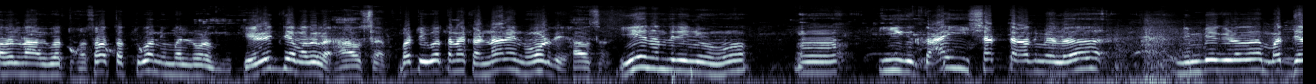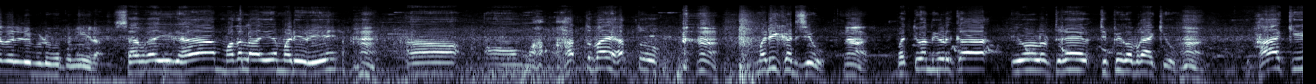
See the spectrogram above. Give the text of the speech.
ಮೊದಲು ನಾವು ಇವತ್ತು ಹೊಸ ತತ್ವ ನಿಮ್ಮಲ್ಲಿ ನೋಡ ಕೇಳಿದ್ದೆ ಮೊದಲು. ಹೌದು ಸರ್. ಬಟ್ ಇವತ್ತು ನಾ ಕಣ್ಣಾರೆ ನೋಡಿದೆ. ಹೌದು ಸರ್. ಏನಂದ್ರಿ ನೀವು ಈಗ ಕಾಯಿ ಶಕ್ತ ಆದ್ಮೇಲೆ ನಿಂಬೆ ಗಿಡದ ಮಧ್ಯದಲ್ಲಿ ಬಿಡಬೇಕು ನೀರ. ಸರ್ ಈಗ ಮೊದಲ ಏನು ಮಾಡೀವ್ರಿ? ಹತ್ತು ಬೈ ಹತ್ತು ಮಡಿ ಕಟ್ಸಿವು. ಪ್ರತಿಯೊಂದು ಗಿಡಕ್ಕೆ ಏಳು ಟ್ರೇ ತಿಪ್ಪಿ ಗೊಬ್ಬರ ಹಾಕಿವು. ಹಾಕಿ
